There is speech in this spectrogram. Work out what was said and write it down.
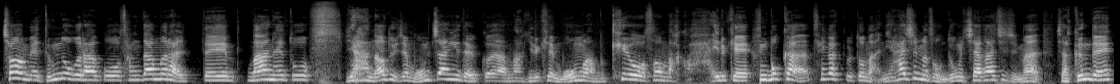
처음에 등록을 하고 상담을 할 때만 해도 야 나도 이제 몸짱이 될 거야. 막 이렇게 몸을 한번 키워서 막 와, 이렇게 행복한 생각들도 많이 하시면서 운동을 시작하시지만 자 근데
